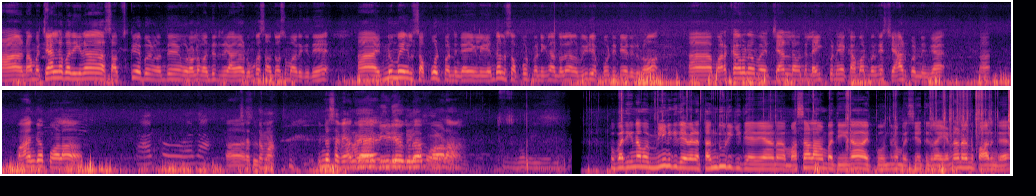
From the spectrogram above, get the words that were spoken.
ஆஹ் நம்ம சேனலில் பார்த்தீங்கன்னா சப்ஸ்கிரைபர் வந்து ஓரளவு வந்துட்டு இருக்காங்க. ரொம்ப சந்தோஷமாக இருக்குது. இன்னுமே எங்களுக்கு சப்போர்ட் பண்ணுங்கள் எங்களுக்கு எந்த அளவு சப்போர்ட் பண்ணிக்கலாம் அந்த அளவு நாங்கள் வீடியோ போட்டுகிட்டே இருக்கிறோம். ஆஹ் மறக்காம நம்ம சேனலை வந்து லைக் பண்ணுங்கள் கமெண்ட் பண்ணுங்கள் ஷேர் பண்ணுங்கள் வாங்க போகலாம் இன்னும் சார் வாங்க வீடியோக்குள்ளே போகலாம் இப்போ பார்த்தீங்கன்னா நம்ம மீனுக்கு தேவையான தந்தூரிக்கு தேவையான மசாலாவும் பார்த்தீங்கன்னா இப்போ வந்து நம்ம சேர்த்துக்கலாம். என்னென்னு பாருங்கள்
